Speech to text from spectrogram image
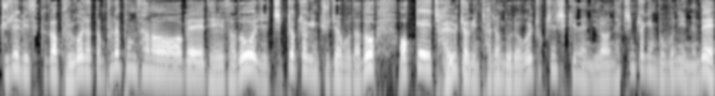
규제 리스크가 불거졌던 플랫폼 산업에 대해서도 이제 직접적인 규제보다도 어깨의 자율적인 자정 노력을 촉진시키는 이런 핵심적인 부분이 있는데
